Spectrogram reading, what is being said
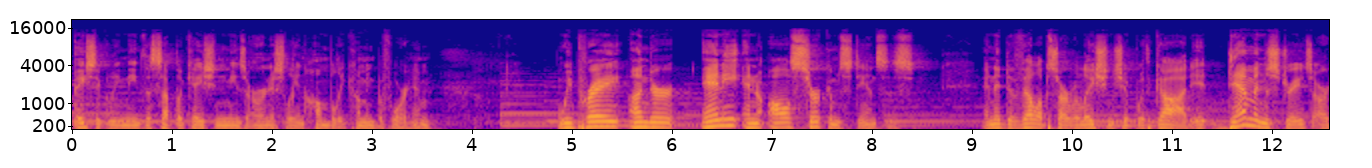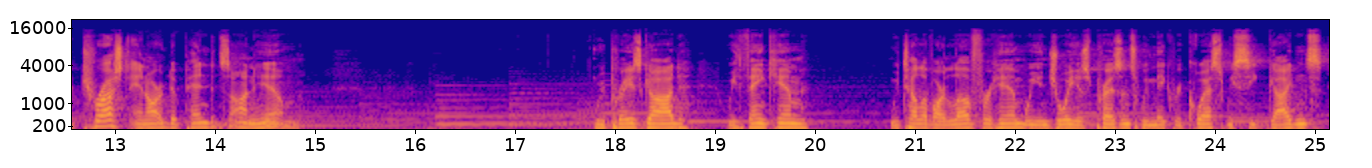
basically means the supplication means earnestly and humbly coming before Him. We pray under any and all circumstances, and it develops our relationship with God. It demonstrates our trust and our dependence on Him. We praise God, we thank Him, we tell of our love for Him, we enjoy His presence, we make requests, we seek guidance,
